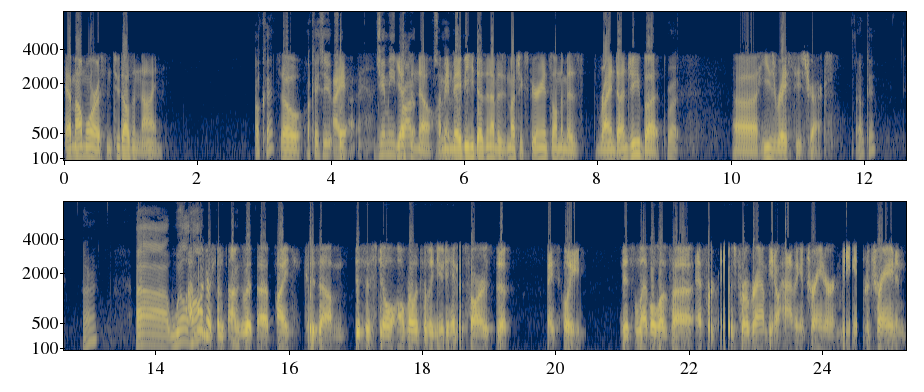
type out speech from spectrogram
at Mount Morris in 2009. okay, So okay. So, you- so I Jimmy, yes brought, and no. so I mean, maybe he doesn't have as much experience on them as Ryan Dungey, but right. uh, he's raced these tracks. Okay, all right. Uh, Will I Hahn- wonder sometimes with uh, Peick because um, this is still all relatively new to him as far as the basically this level of uh, effort in his program. You know, having a trainer and being able to train, and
